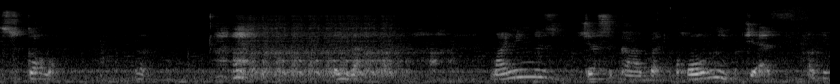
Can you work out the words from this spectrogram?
Tsugawa. Lisa. My name is Jessica, but call me Jess. Okay.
